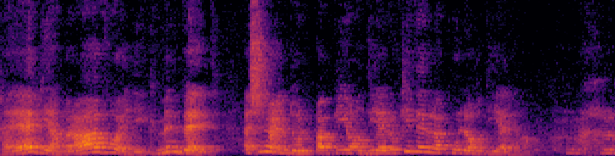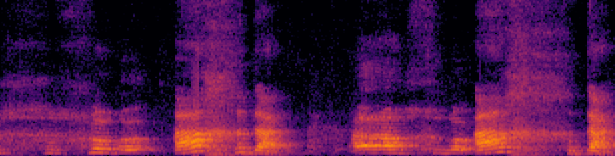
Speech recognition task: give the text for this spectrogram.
très bien برافو عليك من بعد اشنو عنده البابيون ديالو كي داير la couleur ديالها اخضر اخضر اخضر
